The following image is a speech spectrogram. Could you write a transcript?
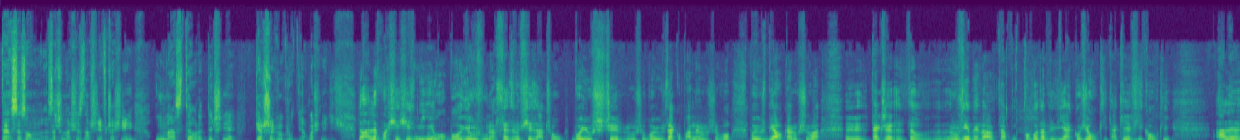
ten sezon zaczyna się znacznie wcześniej. U nas teoretycznie 1 grudnia, właśnie dziś. No ale właśnie się zmieniło, bo już u nas sezon się zaczął, bo już Szczur ruszył, bo już Zakopane ruszyło, bo już Białka ruszyła. Yy, Także to różnie bywa. Ta pogoda wywija koziołki, takie fikołki. Ale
